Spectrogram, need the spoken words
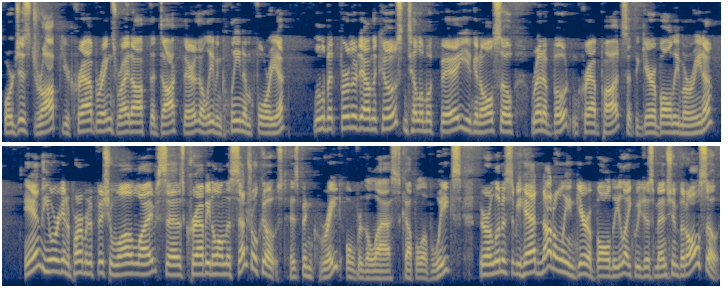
or just drop your crab rings right off the dock there. They'll even clean them for you. A little bit further down the coast in Tillamook Bay, you can also rent a boat and crab pots at the Garibaldi Marina. And the Oregon Department of Fish and Wildlife says crabbing along the Central Coast has been great over the last couple of weeks. There are limits to be had not only in Garibaldi, like we just mentioned, but also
